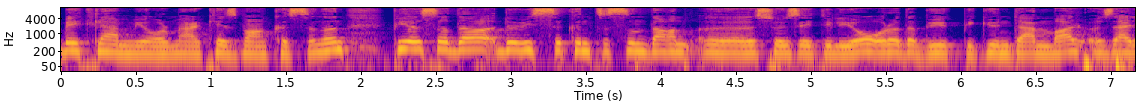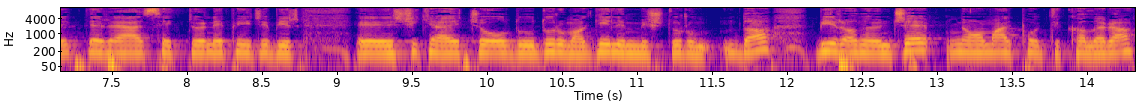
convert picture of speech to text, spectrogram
beklenmiyor Merkez Bankası'nın. Piyasada döviz sıkıntısından e, söz ediliyor. Orada büyük bir gündem var. Özellikle reel sektörün epeyce bir e, şikayetçi olduğu duruma gelinmiş durumda. Bir an önce normal politikalara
